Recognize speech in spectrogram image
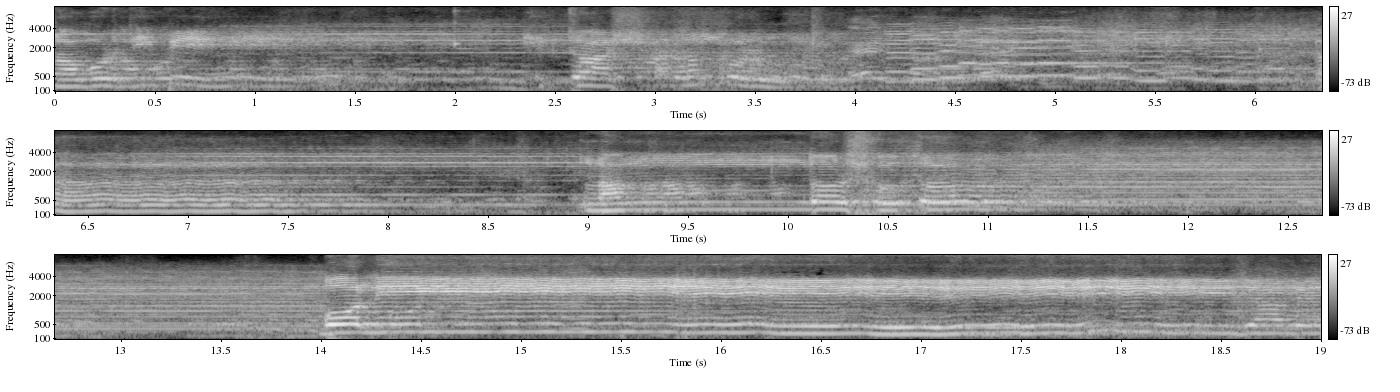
নবদ্বীপে একটু আস্বাদন করুন। নন্দ সুত বলি যাবে।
